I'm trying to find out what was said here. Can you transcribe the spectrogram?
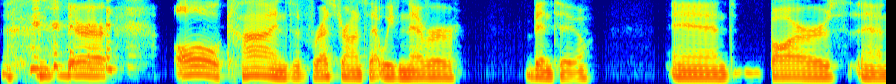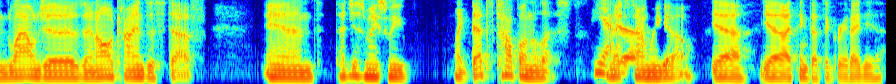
there are all kinds of restaurants that we've never been to and bars and lounges and all kinds of stuff and that just makes me like that's top on the list Yeah. next time we go Yeah, yeah, I think that's a great idea.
